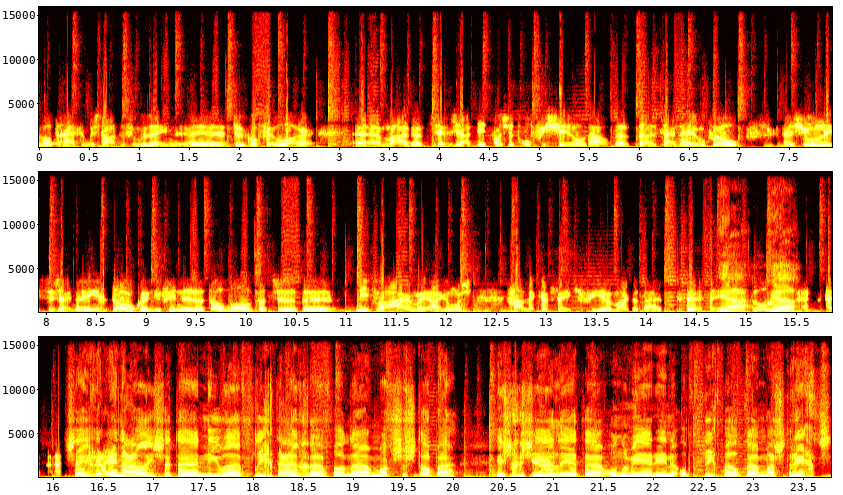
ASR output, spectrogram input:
want eigenlijk bestaat de Formule 1 natuurlijk al veel langer. maar dan zeggen ze, ja, dit was het officieel. Nou, daar, daar zijn heel veel journalisten zijn erin gedoken. En die vinden dat allemaal, dat ze het niet waar. Maar ja, jongens, ga lekker een feestje vieren, maakt dat uit. ja, toch? ja, zeker. En nou is het een nieuwe vliegtuig van uh, Max Verstappen is gesignaleerd ja. uh, onder meer in, op het vliegveld uh, Maastricht.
